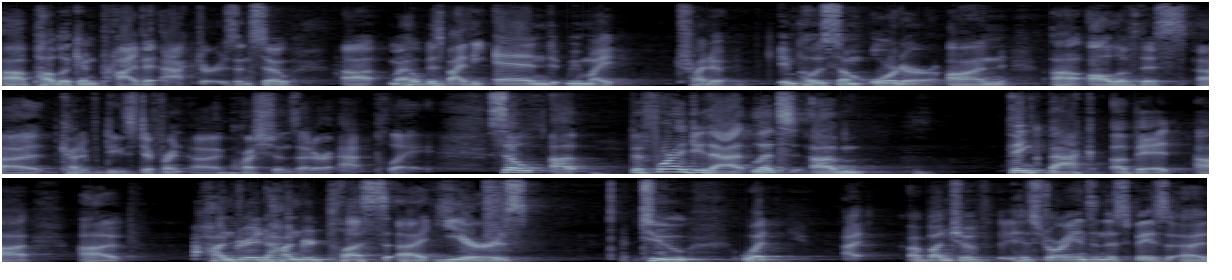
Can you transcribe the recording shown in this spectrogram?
uh, public and private actors. And so, uh, my hope is by the end we might try to impose some order on uh, all of this uh, kind of these different questions that are at play. So, before I do that, let's um, think back a bit, uh, 100, 100 plus years to what a bunch of historians in this space uh,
